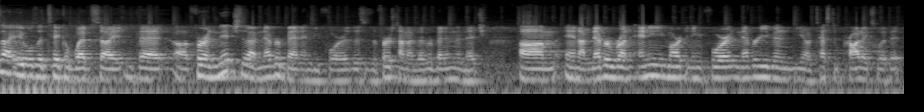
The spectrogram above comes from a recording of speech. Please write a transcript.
was I able to take a website that, uh, for a niche that I've never been in before, this is the first time I've ever been in the niche, um, and I've never run any marketing for it, never even you know tested products with it.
